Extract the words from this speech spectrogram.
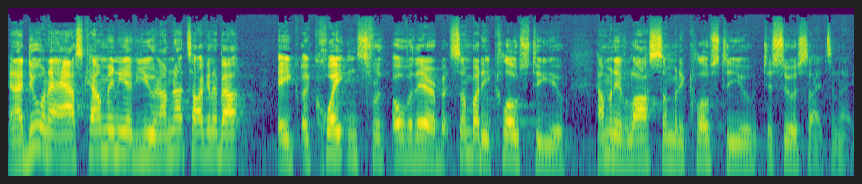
And I do want to ask how many of you, and I'm not talking about a acquaintance for, over there, but somebody close to you. How many have lost somebody close to you to suicide tonight?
